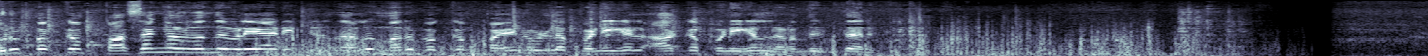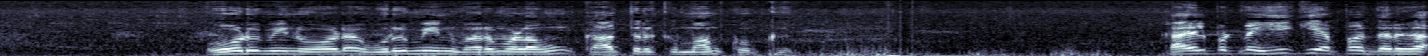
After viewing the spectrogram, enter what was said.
ஒரு பக்கம் பசங்கள் வந்து விளையாடிட்டு இருந்தாலும் மறுபக்கம் பயனுள்ள பணிகள் ஆக்கப்பணிகள் நடந்துட்டு தான் இருக்கு. ஓடு மீன் ஓட உருமீன் வருமளவும் காத்திருக்குமாம் கொக்கு. காயல்பட்டினம் ஈக்கி அப்பா தர்கா.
